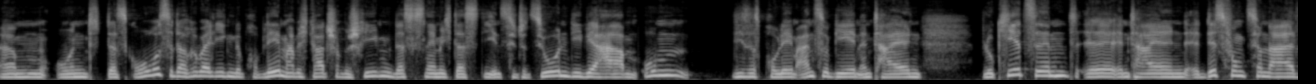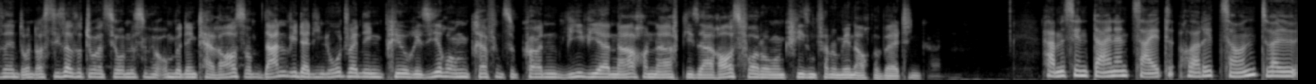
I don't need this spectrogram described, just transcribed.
Ähm, und das große darüber liegende Problem habe ich gerade schon beschrieben. Das ist nämlich, dass die Institutionen, die wir haben, um dieses Problem anzugehen, in Teilen blockiert sind, äh, in Teilen äh, dysfunktional sind. Und aus dieser Situation müssen wir unbedingt heraus, um dann wieder die notwendigen Priorisierungen treffen zu können, wie wir nach und nach diese Herausforderungen und Krisenphänomene auch bewältigen können. Haben Sie da einen Zeithorizont? Weil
